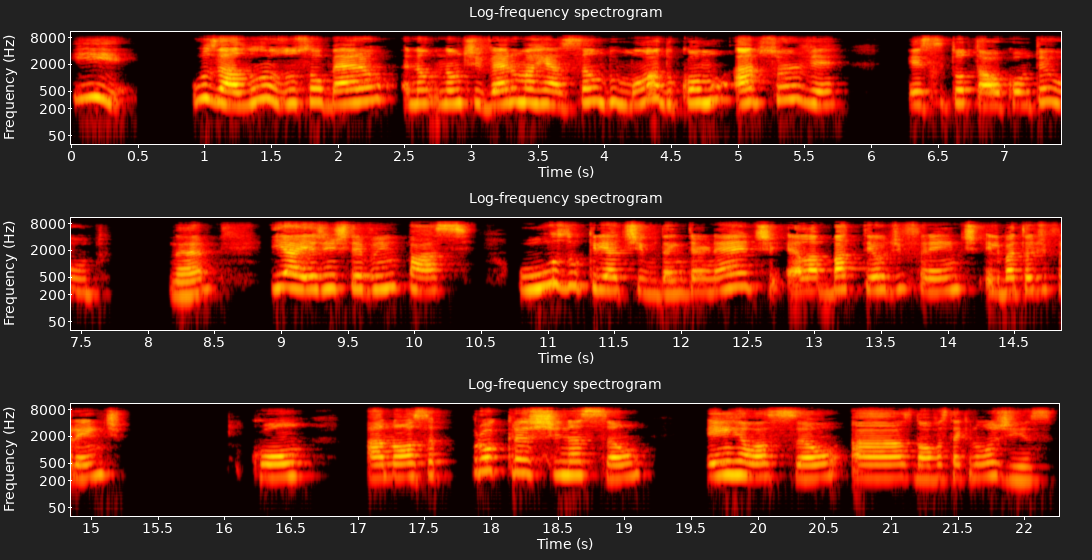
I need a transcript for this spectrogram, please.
E os alunos não souberam, não, não tiveram uma reação do modo como absorver esse total conteúdo, né? E aí a gente teve um impasse. O uso criativo da internet, ela bateu de frente, ele bateu de frente com a nossa procrastinação em relação às novas tecnologias.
